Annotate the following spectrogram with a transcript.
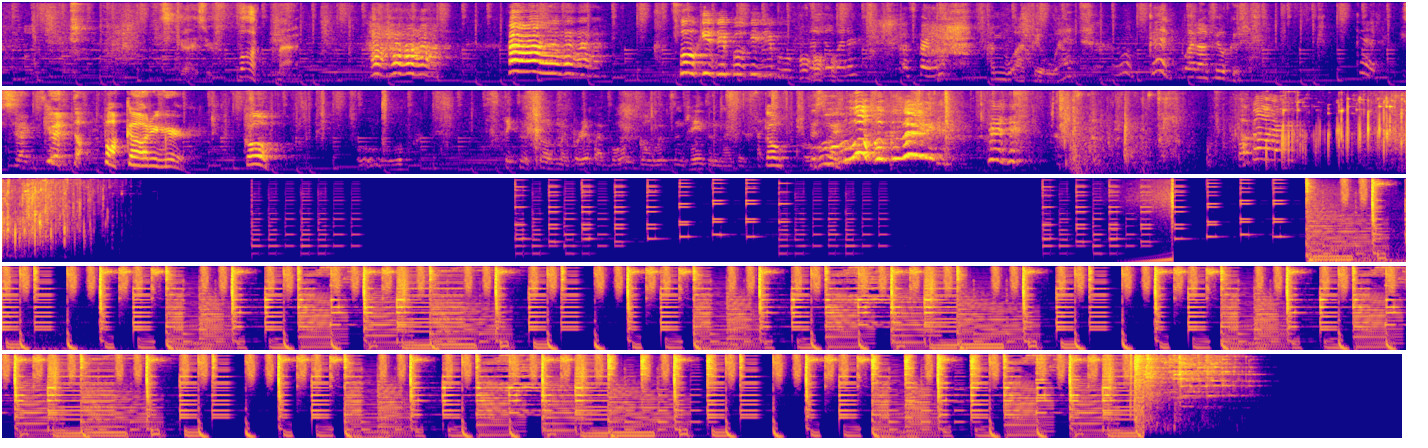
These guys are fucked, man. Ha ha ha! Ah! Boogity boogity boo. Does that feel better? That's burning. I'm, I feel wet. Oh, good. Why do I feel good? Good. He said, Get the fuck out of here. Go. Ooh. Stick to the stone of my brain, my bones, go whips and chains, and I just like, Go this Ooh, way. ooh,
